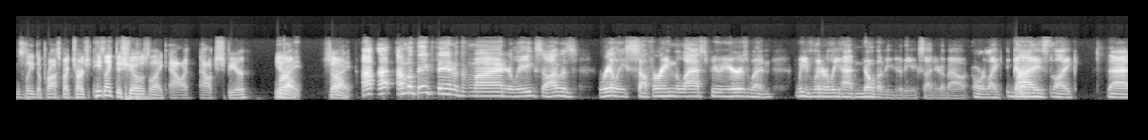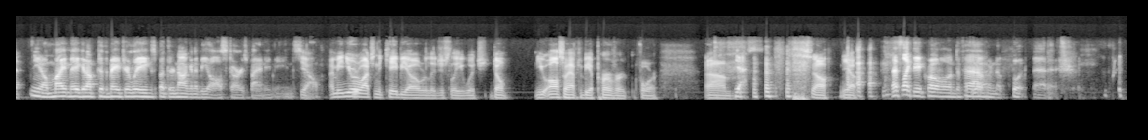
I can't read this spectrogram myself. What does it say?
is leading the prospect charge. He's like the shows like Alex Alex Speier, you know? right. So right. I, I, I'm a big fan of the minor league, so I was really suffering the last few years when we literally had nobody to be excited about, or like guys like that, you know, might make it up to the major leagues, but they're not going to be all stars by any means. Yeah. I mean, you were watching the KBO religiously, which don't you also have to be a pervert for. Um, Yes, so yeah, that's like the equivalent of having a foot fetish.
